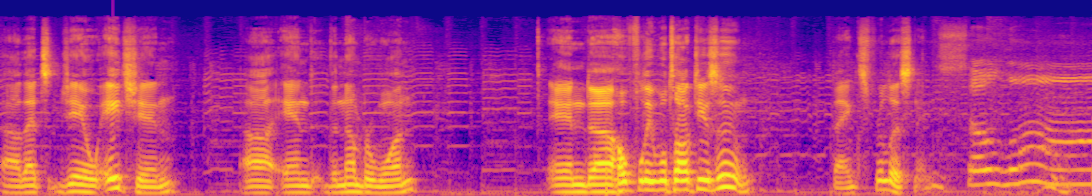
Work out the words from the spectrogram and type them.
Uh, that's J O H N, uh, and the number 1. And uh, hopefully, we'll talk to you soon. Thanks for listening. So long.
